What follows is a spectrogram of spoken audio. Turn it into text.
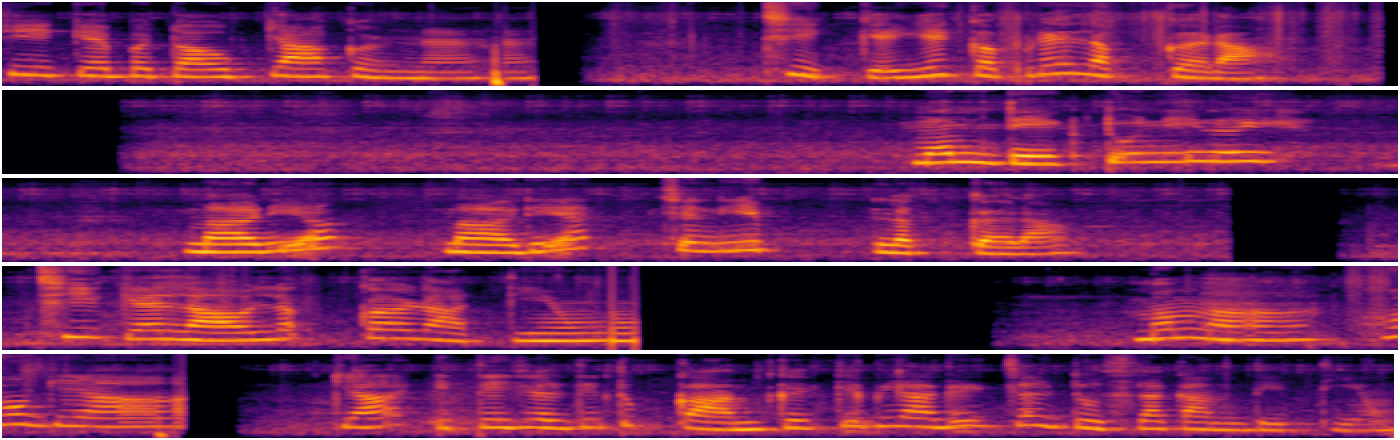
ठीक है बताओ क्या करना है? ठीक है ये कपड़े लग करा मम देख तो नहीं रही। मारिया मारिया चलिए लग कर आ। ठीक है लाओ लग कर आती हूँ। मम्मा हो गया। क्या इतनी जल्दी तो काम करके भी आ गई? चल दूसरा काम देती हूँ।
